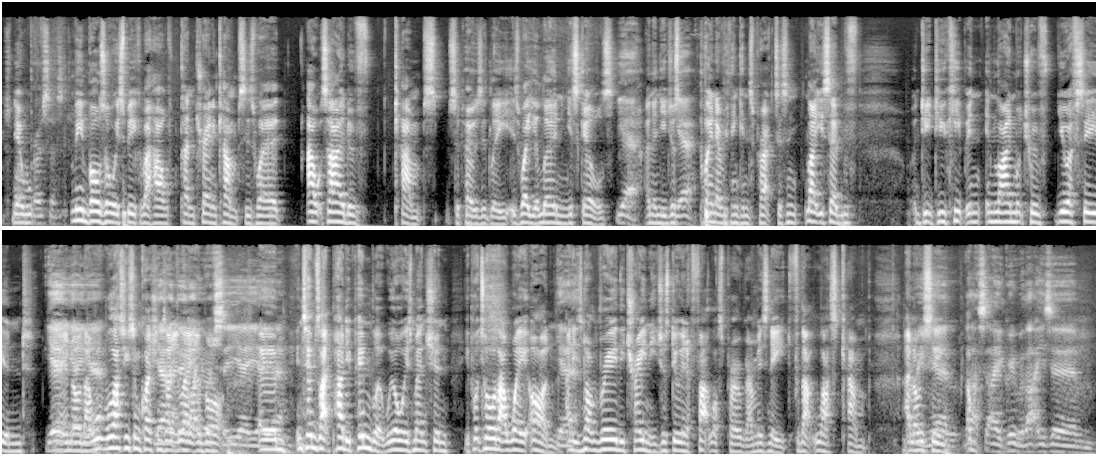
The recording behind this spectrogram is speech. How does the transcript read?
It's Yeah, the well- process. me and Balls always speak about how kind of training camps is where outside of camps supposedly is where you're learning your skills Yeah. and then you're just Yeah. putting everything into practice and like you said with do, do you keep in, in line much with UFC and Yeah, and yeah, all that? yeah. We'll, we'll ask you some questions Yeah, on it later, like but um, in terms of like Paddy Pimblett, we always mention he puts all that weight on and he's not really training; he's just doing a fat loss program, isn't he, for that last camp? And obviously, yeah, that's, I agree with that. He's um,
